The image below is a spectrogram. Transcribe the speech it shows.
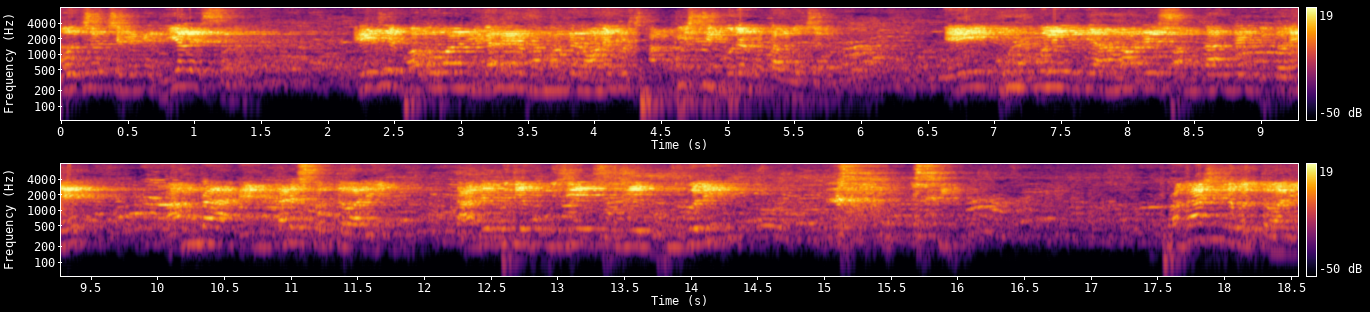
বলছেন সেটাকে রিয়েলাইজ করেন। এই যে ভগবান, এখানে আমাদের অনেক ছাব্বিশটি গুণের কথা বলছেন। এই গুণগুলি যদি আমাদের সন্তানদের ভিতরে আমরা এনকারেজ করতে পারি, তাদের বুঝে বুঝে সুঝে গুণগুলি প্রকাশিত করতে পারি,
